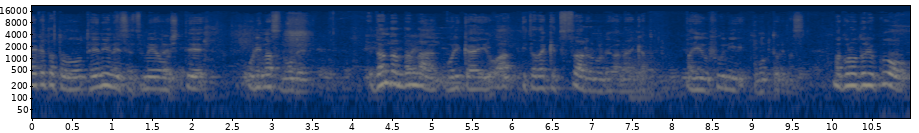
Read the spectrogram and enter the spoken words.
え方等を丁寧に説明をしておりますのでだんだんだんだんご理解はいただけつつあるのではないかというふうに思っております、まあ、この努力を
